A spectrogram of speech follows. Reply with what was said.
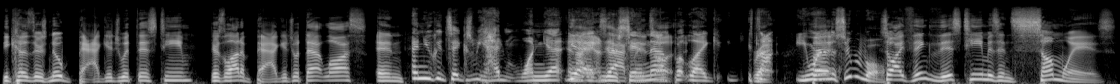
because there's no baggage with this team. There's a lot of baggage with that loss, and and you could say because we hadn't won yet, and Yeah, I exactly. understand that, all- but like it's Right. not. You weren't in the Super Bowl. So I think this team is in some ways,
